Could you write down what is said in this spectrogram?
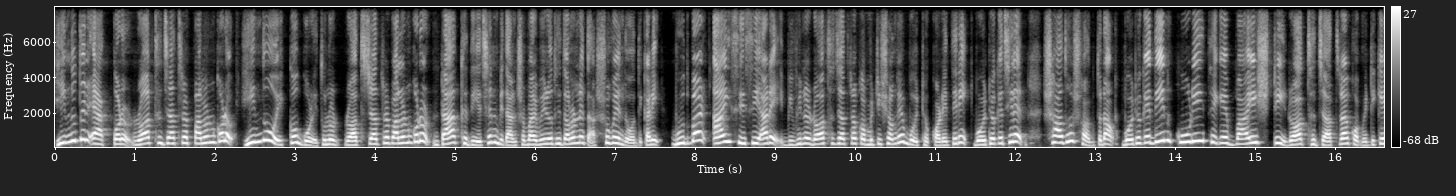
হিন্দুদের এক করো রথযাত্রা পালন করো। হিন্দু ঐক্য গড়ে তুলুন রথযাত্রা পালন করুন ডাক দিয়েছেন বিধানসভার বিরোধী দলনেতা শুভেন্দু অধিকারী। বুধবার আইসিসিআর এ বিভিন্ন রথযাত্রা কমিটির সঙ্গে বৈঠক করে তিনি। বৈঠকে ছিলেন সাধু সন্তরাও বৈঠকে দিন কুড়ি থেকে বাইশটি রথযাত্রা কমিটিকে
